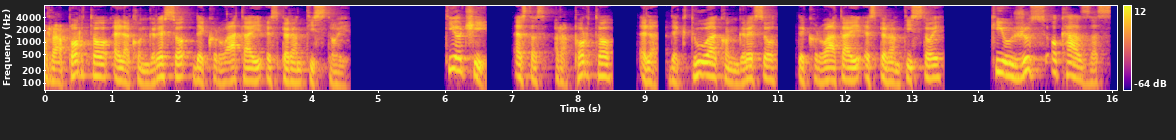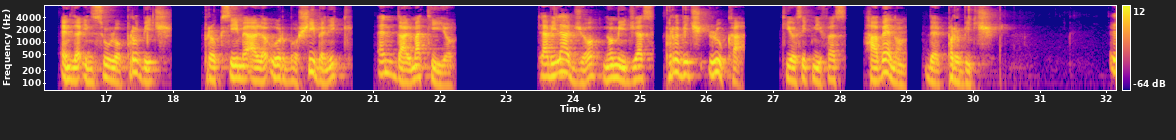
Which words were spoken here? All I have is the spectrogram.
Raporto e la Congresso de Croatai Esperantistoi. Tio ci estas raporto e la dectua Congresso de Croatai Esperantistoi, kiu jus ocasas en la insulo Probic proxime al urbo Šibenik, en Dalmatio. La villaggio nomigas Prbic Luca, kio signifas havenon de Prvic.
